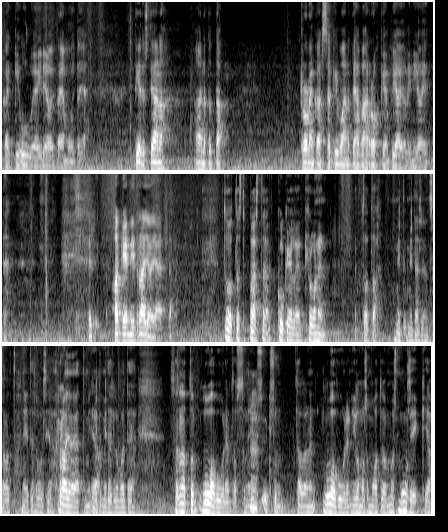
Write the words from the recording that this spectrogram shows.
kaikkia hulluja ideoita ja muita. Ja tietysti aina, aina tota, Roden kanssa on kiva aina tehdä vähän rohkeampia ajolinjoja, että, että hakea niitä rajoja. Että. Toivottavasti päästään kokeilemaan dronen, tota, mit, mitä se nyt sanot, niitä sellaisia rajoja, että mit, mitä, mitä sillä voi tehdä. Sä sanoit tuon luovuuden tuossa, niin mm. yksi, yksi sun tällainen luovuuden ilmaisumuoto on myös musiikki. Ja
